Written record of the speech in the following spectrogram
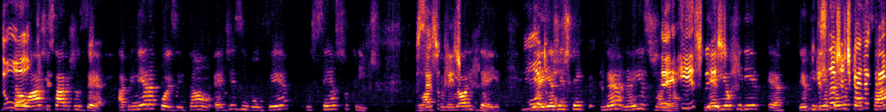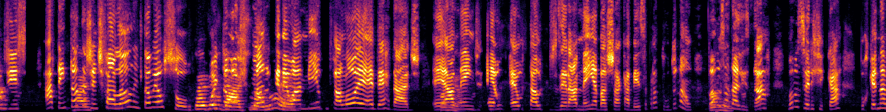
Do então, outro. acho, sabe, José, a primeira coisa, então, é desenvolver o senso crítico. Eu acho que é a melhor ideia. Muito e aí bom. a gente tem, né? Não é isso, Janel? É isso, E isso. aí eu queria, é, eu queria Porque senão a gente reforçar... cai naquele ah, tem tanta Mas... gente falando, então eu sou. Então é. Ou então, fulano, não, não que é. meu amigo falou, é, é verdade. É, é. amém, é, o, é o tal de dizer amém, abaixar a cabeça para tudo. Não. Vamos analisar, vamos verificar, porque na,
